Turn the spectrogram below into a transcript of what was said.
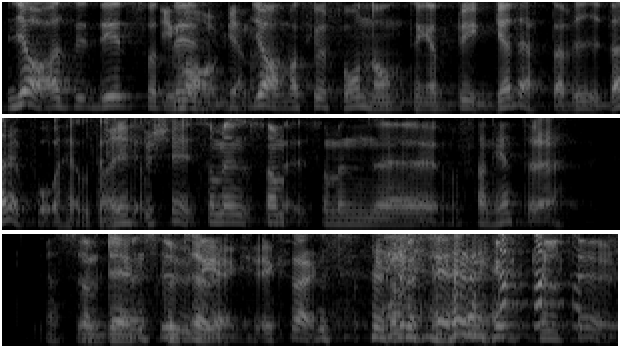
Ja, alltså det är så att I det, magen. Ja, man skulle få någonting att bygga detta vidare på, helt Ja, enkelt. för sig. Som en, som, som en eh, vad fan heter det? En Som- surdegskultur. surdeg, Exakt. Som en surdegskultur.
